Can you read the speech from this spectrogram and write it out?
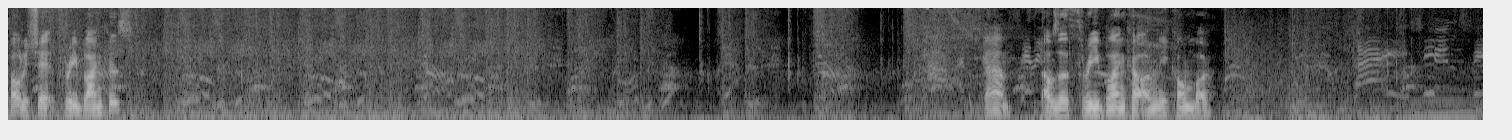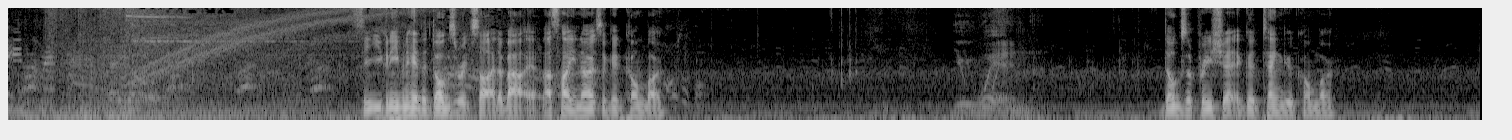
Holy shit, three Blankers. Damn, that was a three blanker only combo. See, you can even hear the dogs are excited about it. That's how you know it's a good combo. Dogs appreciate a good Tengu combo.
